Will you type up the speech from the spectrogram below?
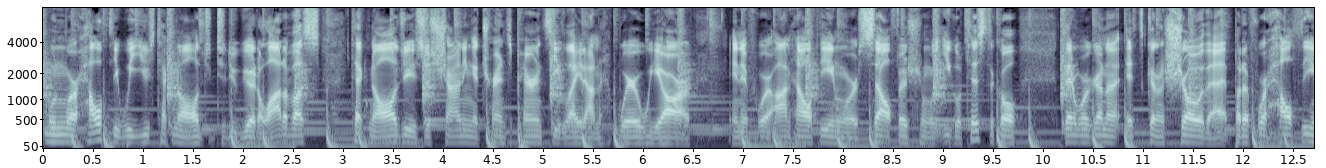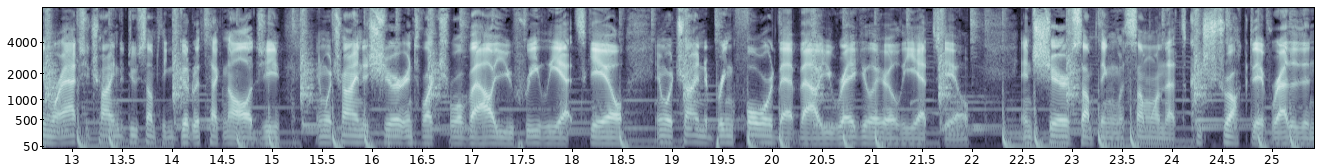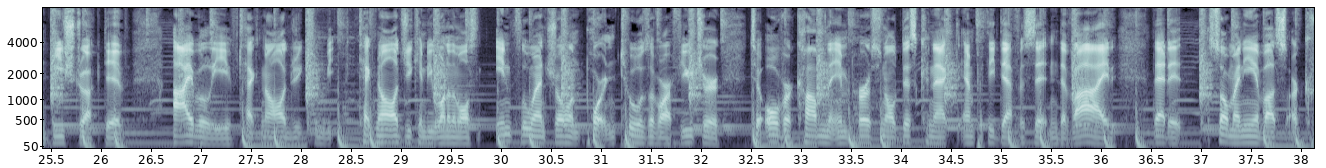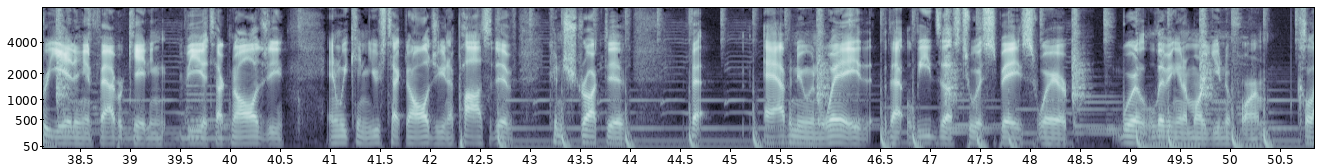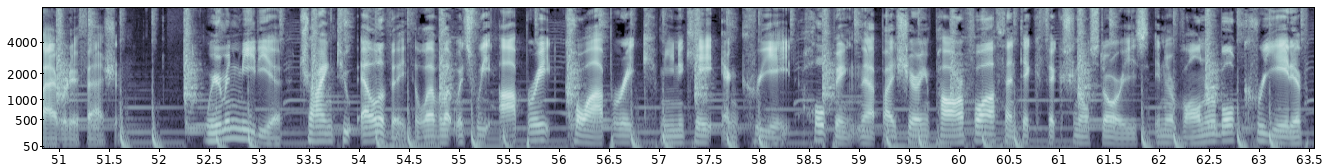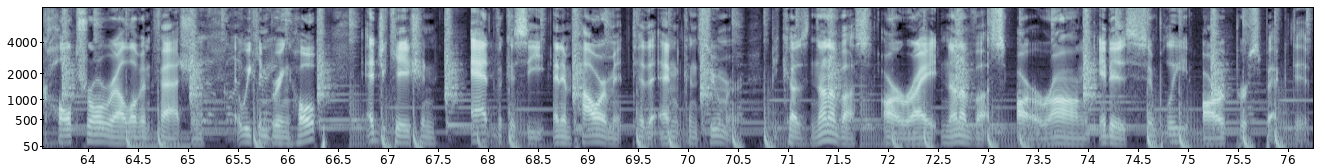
when we're healthy, we use technology to do good. A lot of us, technology is just shining a transparency light on where we are. And if we're unhealthy and we're selfish and we're egotistical, then we're gonna it's gonna show that. But if we're healthy and we're actually trying to do something good with technology and we're trying to share intellectual value freely at scale and we're trying to bring forward that value regularly at scale and share something with someone that's constructive rather than destructive, I believe technology can be technology can be one of the most influential important tools of our future to overcome the impersonal disconnect, empathy deficit and divide that it so many of us are creating and fabricating via technology and we can use technology in a positive, constructive avenue and way that leads us to a space where we're living in a more uniform, collaborative fashion. Wierman Media trying to elevate the level at which we operate, cooperate, communicate, and create, hoping that by sharing powerful, authentic, fictional stories in a vulnerable, creative, cultural relevant fashion, that we can bring hope, education, advocacy, and empowerment to the end consumer. Because none of us are right, none of us are wrong. It is simply our perspective.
